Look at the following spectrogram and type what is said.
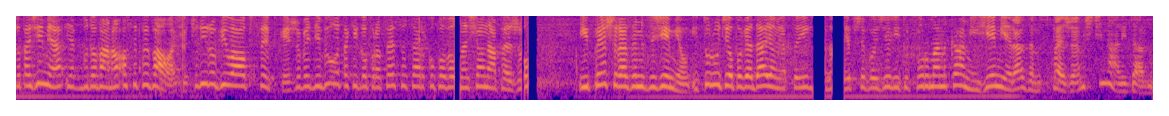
to ta ziemia, jak budowano, osypywała się, czyli robiła obsypkę. Żeby nie było takiego procesu, car kupował nasiona perzu i pysz razem z ziemią. I tu ludzie opowiadają, jak to ich dziadowie przywozili tu furmankami ziemię razem z perzem, ścinali darmo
